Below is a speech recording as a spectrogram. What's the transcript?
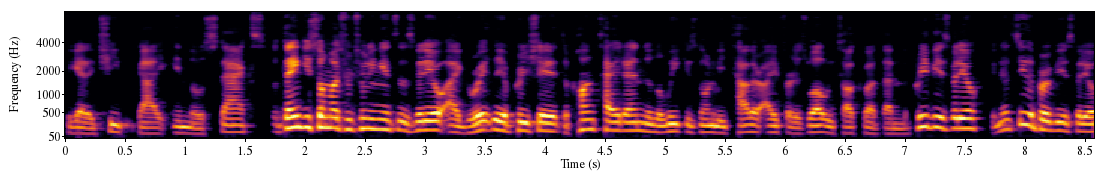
to get a cheap guy in those stacks. So thank you so much for tuning into this video. I greatly appreciate it. The punt tight end of the week is going to be Tyler Eifert as well. We talked about that in the previous video. If you didn't see the previous video,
